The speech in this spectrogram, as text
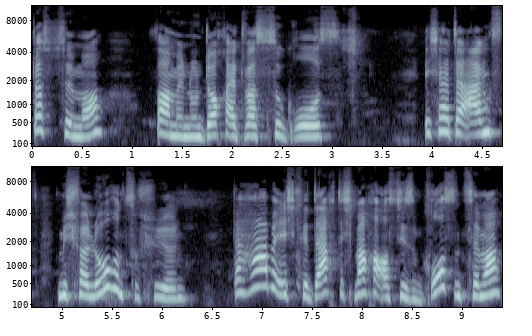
Das Zimmer war mir nun doch etwas zu groß. Ich hatte Angst, mich verloren zu fühlen. Da habe ich gedacht, ich mache aus diesem großen Zimmer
